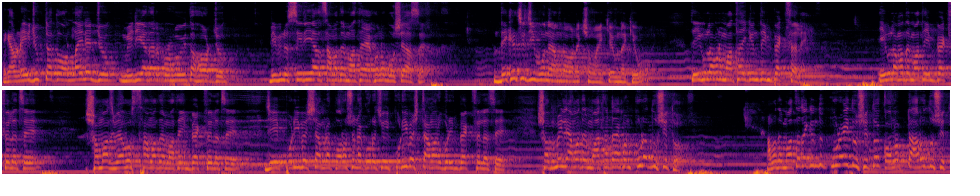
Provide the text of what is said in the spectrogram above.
কারণ এই যুগটা তো অনলাইনের যুগ মিডিয়া দ্বারা প্রভাবিত হওয়ার যুগ। বিভিন্ন সিরিয়ালস আমাদের মাথায় এখনও বসে আছে। দেখেছি জীবনে আমরা অনেক সময়, কেউ না কেউ। তো এইগুলো আমার মাথায় কিন্তু ইম্প্যাক্ট ফেলে। এগুলো আমাদের মাথায় ইম্প্যাক্ট ফেলেছে। সমাজ ব্যবস্থা আমাদের মাথায় ইম্প্যাক্ট ফেলেছে। যে পরিবেশে আমরা পড়াশোনা করেছি, ওই পরিবেশটা আমার উপর ইম্প্যাক্ট ফেলেছে। সব মিলে আমাদের মাথাটা এখন পুরো দূষিত। আমাদের মাথাটা কিন্তু পুরাই দূষিত, কলপটা আরও দূষিত।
